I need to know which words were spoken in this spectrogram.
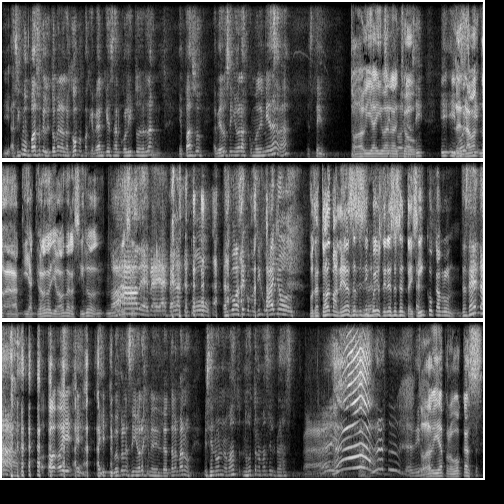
Y así como paso que le tomen a la copa para que vean que es alcoholito de verdad. Eh, paso, había dos señoras como de mi edad, ¿verdad? Este, Todavía iban Sí, al todavía show. sí. Y- y Les voy- daban- y- no, a- ¿Y a qué hora la llevaban al asilo? no, ve, espérate tú. Eso fue hace como cinco años. Pues de todas maneras, hace cinco años tenía 65, cabrón. ¡60! O- o- oye, eh, eh, y voy con la señora que me levantó la mano. Me dice, no, nomás, nosotros nomás el brazo. Ay. Digo, Todavía provocas.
